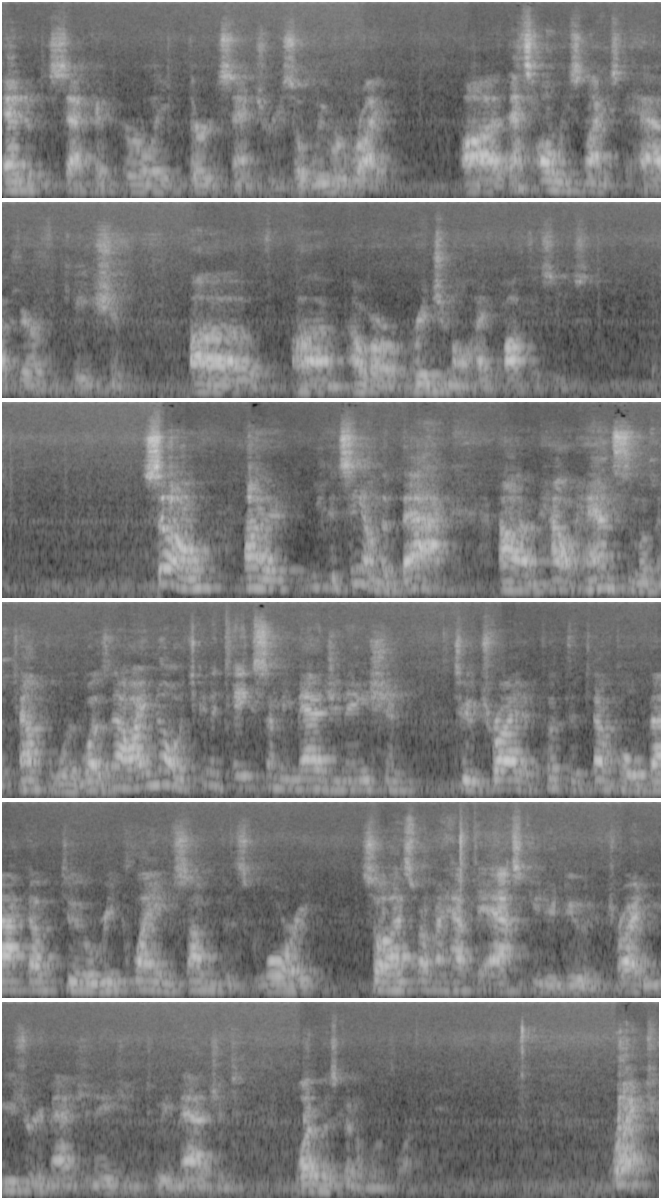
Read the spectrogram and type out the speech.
end of the second, early third century. So we were right. Uh, that's always nice to have verification of, um, of our original hypotheses. So uh, you can see on the back um, how handsome of a temple it was. Now I know it's going to take some imagination to try to put the temple back up to reclaim some of its glory. So that's what I'm going to have to ask you to do, to try to use your imagination to imagine what it was going to look like. Right.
